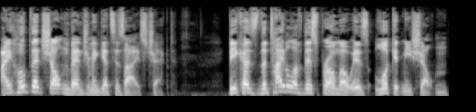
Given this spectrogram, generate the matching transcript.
I hope that Shelton Benjamin gets his eyes checked. Because the title of this promo is Look at Me, Shelton.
